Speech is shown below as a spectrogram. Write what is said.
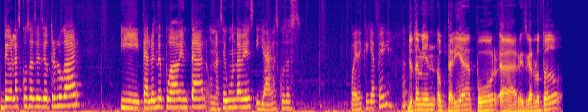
veo las cosas desde otro lugar y tal vez me pueda aventar una segunda vez y ya las cosas puede que ya pegue. ¿no? Yo también optaría por arriesgarlo todo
